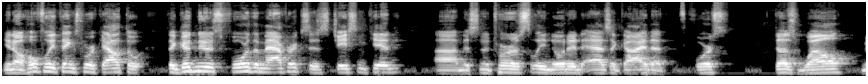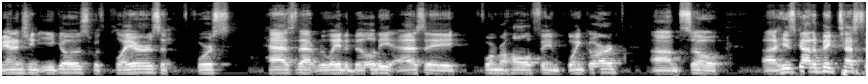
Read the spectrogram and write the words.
you know, hopefully things work out. The the good news for the Mavericks is Jason Kidd um, is notoriously noted as a guy that, of course, does well managing egos with players, and of course has that relatability as a former Hall of Fame point guard. Um, so uh, he's got a big test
